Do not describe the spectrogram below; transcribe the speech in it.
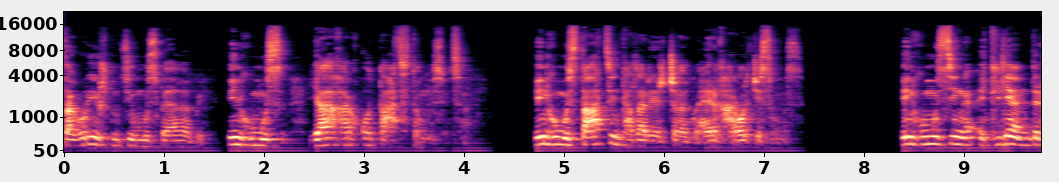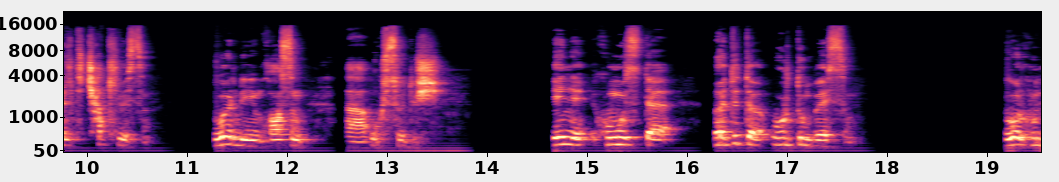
загварын ертөнцийн хүмүүс байгаагүй. Энэ хүмүүс яа харахгүй даацтай хүмүүс байсан. Энэ хүмүүс даацын талаар ярьж байгаагүй харин харуулж исэн хүмүүс. Энэ хүмүүсийн итгэлийн амьдралд чадал байсан. Зүгээр нэг юм хоосон үгсүүд биш. Энэ хүмүүст бодит үр дүн байсан. Зүгээр хүн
